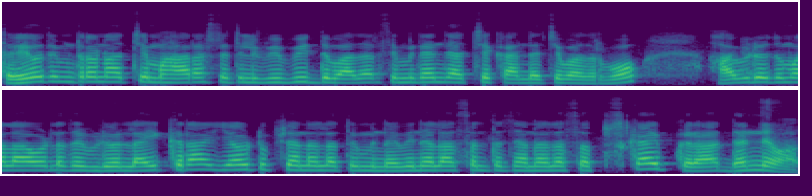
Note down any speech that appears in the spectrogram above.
तर हे होते मित्रांनो आजचे महाराष्ट्रातील विविध बाजार समित्यांचे आजचे कांद्याचे बाजारभाव. हा व्हिडिओ तुम्हाला आवडला तर व्हिडिओ लाईक करा. यूट्यूब चॅनलला तुम्ही नवीन आला असाल तर चॅनलला सबस्क्राईब करा. धन्यवाद.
